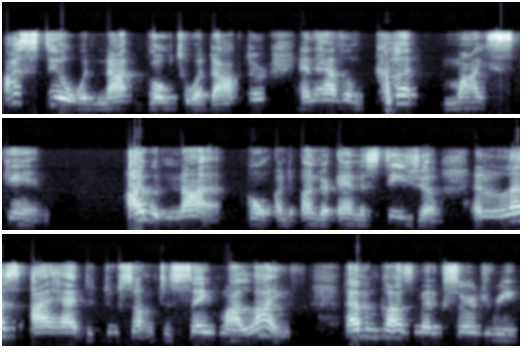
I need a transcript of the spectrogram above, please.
I still would not go to a doctor and have them cut my skin. I would not go under anesthesia unless I had to do something to save my life. Having cosmetic surgery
